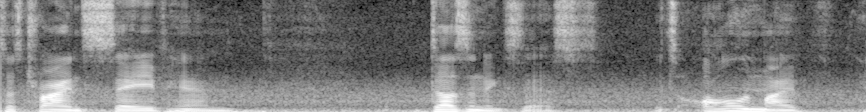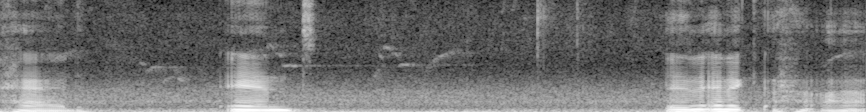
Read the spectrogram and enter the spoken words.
to try and save him doesn't exist. It's all in my head and and, and it, uh,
